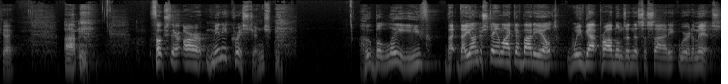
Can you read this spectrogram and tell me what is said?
Okay? Uh, folks, there are many Christians who believe that they understand, like everybody else, we've got problems in this society, we're in a mess.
